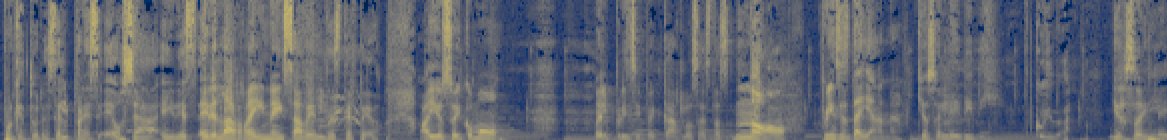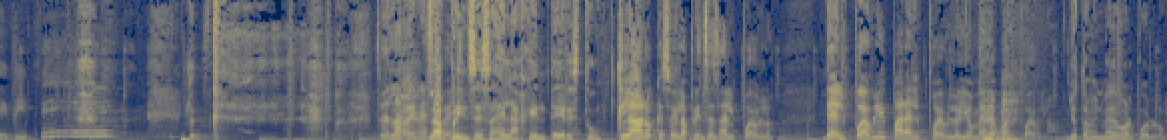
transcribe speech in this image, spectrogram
Porque tú eres el prese, o sea, eres, eres la reina Isabel de este pedo. Ay, yo soy como el príncipe Carlos a estas. No, Princess Diana. Yo soy Lady D. Cuidado. Yo soy Lady D. Eres la reina La Isabel. princesa de la gente eres tú. Claro que soy la princesa del pueblo. Del pueblo y para el pueblo. Yo me debo al pueblo. Yo también me debo al pueblo.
